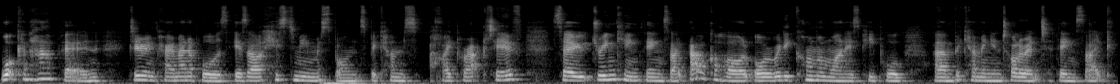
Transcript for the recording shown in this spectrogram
What can happen during perimenopause is our histamine response becomes hyperactive. So, drinking things like alcohol, or a really common one is people um, becoming intolerant to things like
